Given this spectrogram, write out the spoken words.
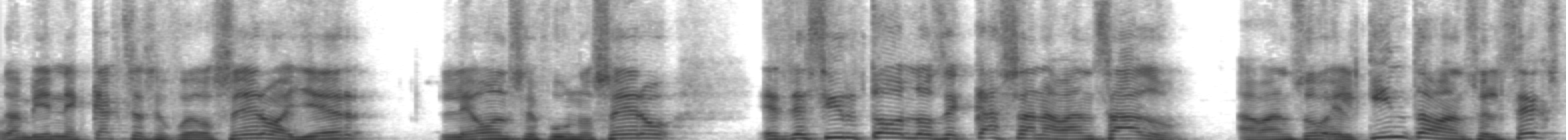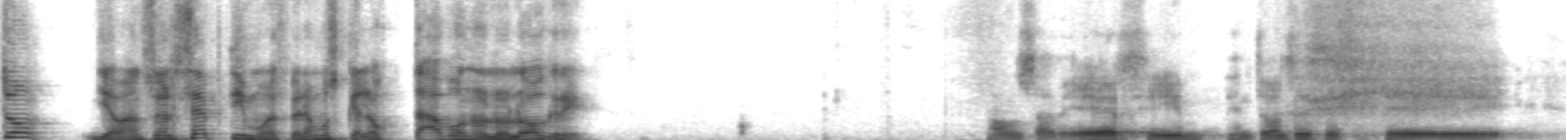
también Necaxa se fue 2-0, ayer León se fue 1-0. Es decir, todos los de casa han avanzado. Avanzó el quinto, avanzó el sexto y avanzó el séptimo. Esperemos que el octavo no lo logre. Vamos a ver, sí. Entonces, este,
